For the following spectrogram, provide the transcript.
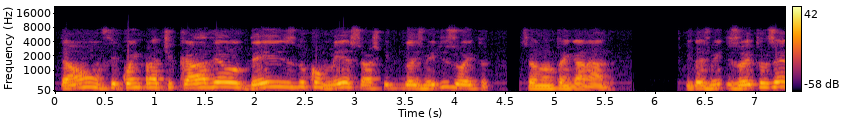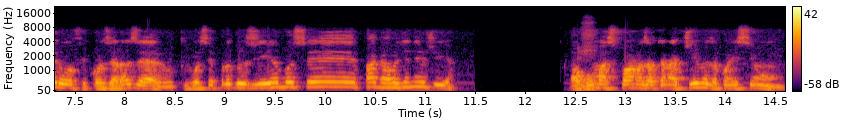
Então, ficou impraticável desde o começo, acho que de 2018, se eu não estou enganado. Em 2018 zerou, ficou zero a zero. O que você produzia, você pagava de energia algumas formas alternativas. Eu conheci um,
